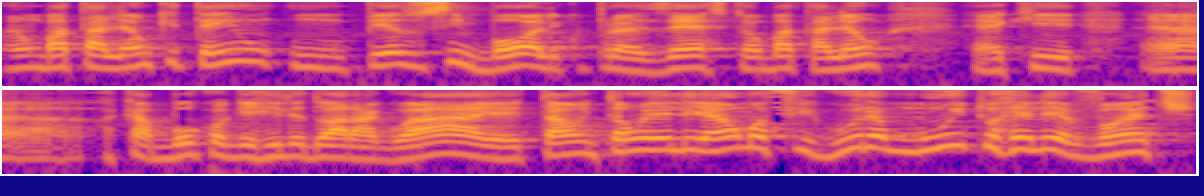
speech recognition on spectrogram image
é um batalhão que tem um, um peso simbólico para o Exército, é o batalhão é, que é, acabou com a guerrilha do Araguaia e tal. Então ele é uma figura muito relevante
